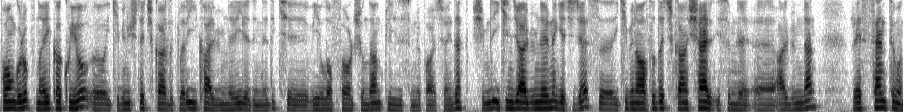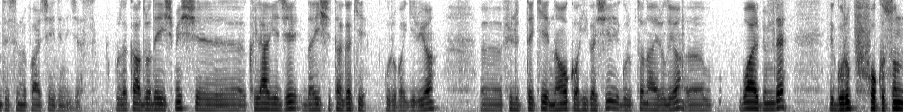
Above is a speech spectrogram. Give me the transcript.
Japon grup Naikaku'yu 2003'te çıkardıkları ilk albümleriyle dinledik. E, Wheel of Fortune'dan Please isimli parçaydı. Şimdi ikinci albümlerine geçeceğiz. 2006'da e, çıkan Shell isimli e, albümden Resentiment isimli parçayı dinleyeceğiz. Burada kadro değişmiş. Klavyeci Daishi Tagaki gruba giriyor. Flütteki Naoko Higashi gruptan ayrılıyor. Bu albümde grup Focus'un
